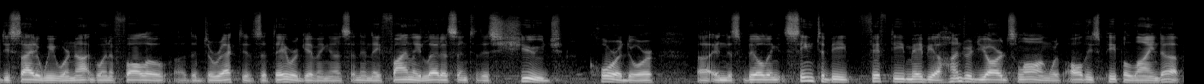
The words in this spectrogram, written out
decided we were not going to follow uh, the directives that they were giving us. And then they finally led us into this huge corridor uh, in this building. It seemed to be 50, maybe 100 yards long with all these people lined up.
